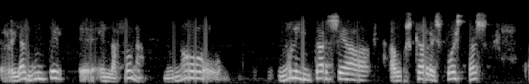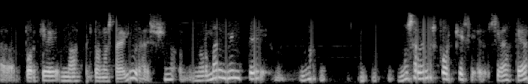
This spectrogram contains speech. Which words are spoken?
realmente eh, en la zona. No no limitarse a, buscar respuestas uh, porque no aceptó nuestra ayuda. normalmente no, sabemos por qué se, hace.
